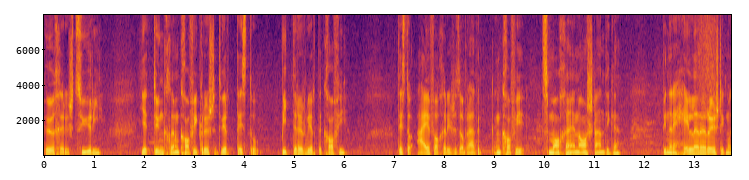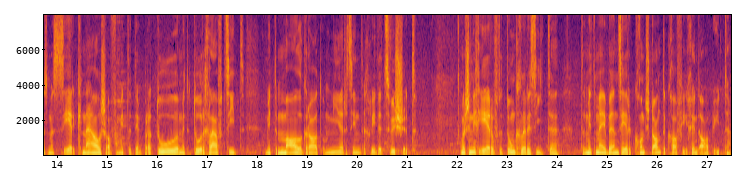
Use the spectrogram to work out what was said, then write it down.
höher ist die Säure. Je dunkler ein Kaffee geröstet wird, desto bitterer wird der Kaffee. Desto einfacher ist es aber auch, einen Kaffee zu machen, einen anständigen. Bei einer helleren Röstung muss man sehr genau arbeiten mit der Temperatur, mit der Durchlaufzeit, mit dem Mahlgrad und wir sind ein bisschen dazwischen. Wahrscheinlich eher auf der dunkleren Seite, damit wir eben einen sehr konstanten Kaffee anbieten können.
